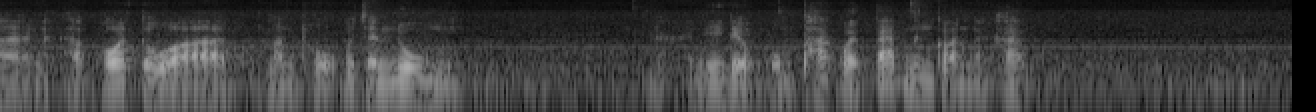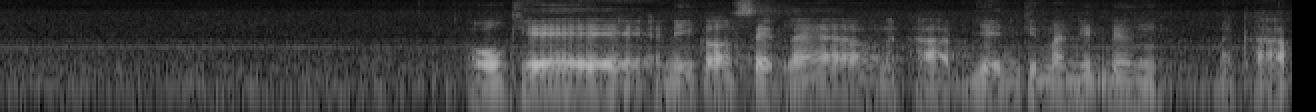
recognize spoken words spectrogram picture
มากๆนะครับ เพราะตัวมันโถก็จะนุ่ม อันนี้เดี๋ยวผมพักไว้แป๊บหนึ่งก่อนนะครับโอเค อันนี้ก็เสร็จแล้วนะครับ เย็นขึ้นมานิดนึงนะครับ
